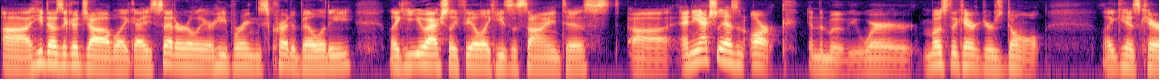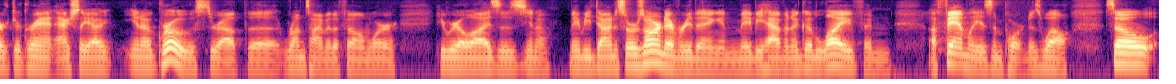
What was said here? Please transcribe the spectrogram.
Uh, he does a good job. Like I said earlier, he brings credibility. Like you actually feel like he's a scientist, uh, and he actually has an arc in the movie where most of the characters don't. Like his character Grant actually, uh, you know, grows throughout the runtime of the film, where he realizes, you know, maybe dinosaurs aren't everything, and maybe having a good life and a family is important as well. So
